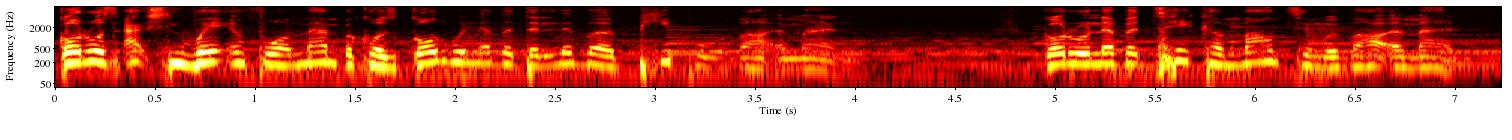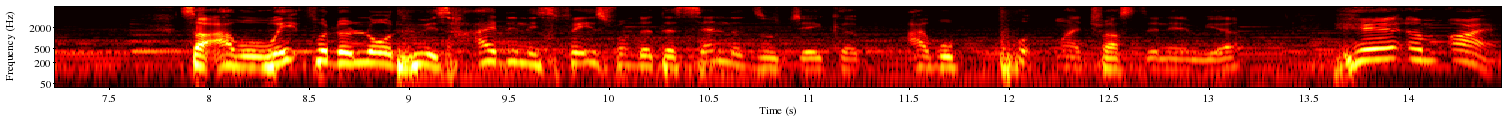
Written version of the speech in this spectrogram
God was actually waiting for a man because God will never deliver a people without a man. God will never take a mountain without a man. So I will wait for the Lord who is hiding his face from the descendants of Jacob. I will put my trust in him, yeah? Here am I,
